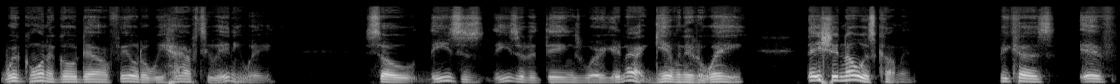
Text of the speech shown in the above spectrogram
we're going to go downfield or we have to anyway. So these is these are the things where you're not giving it away. They should know it's coming. Because if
